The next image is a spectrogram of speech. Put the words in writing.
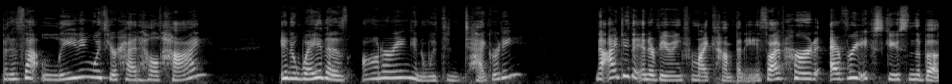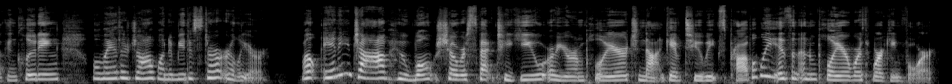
but is that leaving with your head held high in a way that is honoring and with integrity? Now, I do the interviewing for my company, so I've heard every excuse in the book, including, well, my other job wanted me to start earlier. Well, any job who won't show respect to you or your employer to not give two weeks probably isn't an employer worth working for.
